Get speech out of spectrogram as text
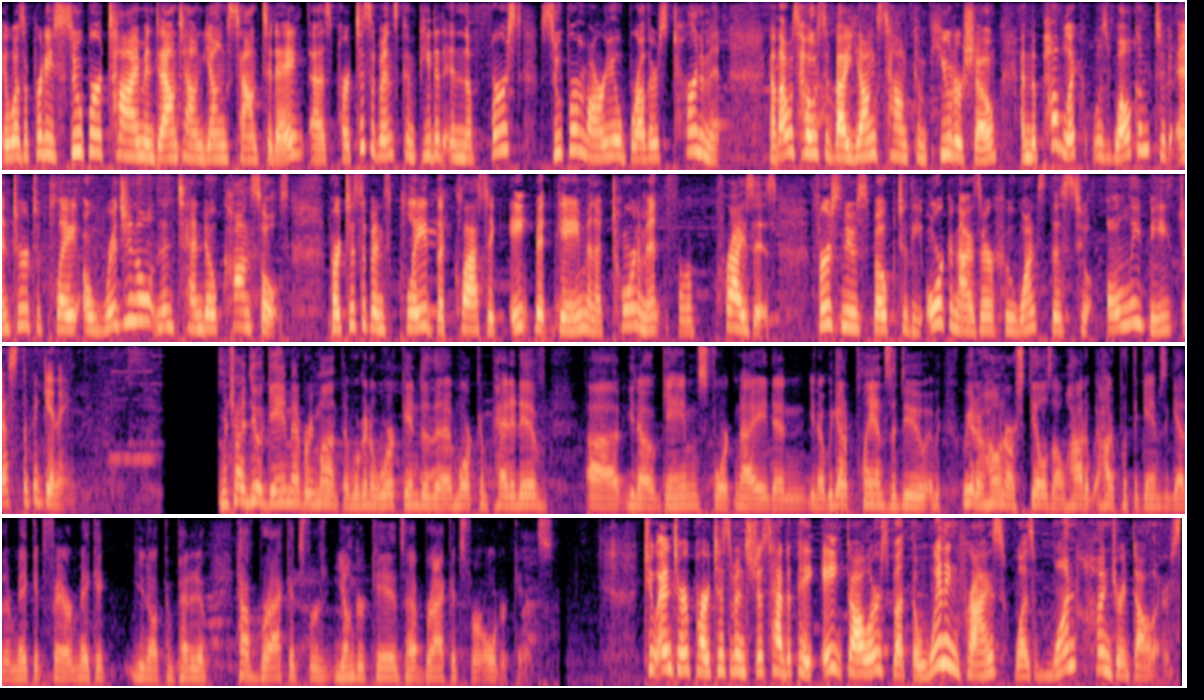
It was a pretty super time in downtown Youngstown today as participants competed in the first Super Mario Brothers tournament. Now that was hosted by Youngstown Computer Show and the public was welcome to enter to play original Nintendo consoles. Participants played the classic 8-bit game in a tournament for prizes. First News spoke to the organizer who wants this to only be just the beginning. I'm going to try to do a game every month and we're going to work into the more competitive uh, you know, games, Fortnite, and you know, we got plans to do. We got to hone our skills on how to how to put the games together, make it fair, make it you know competitive. Have brackets for younger kids, have brackets for older kids. To enter, participants just had to pay $8, but the winning prize was $100.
